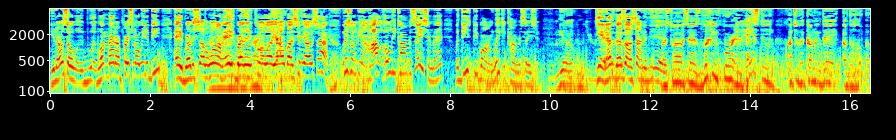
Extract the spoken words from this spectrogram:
You know, so what manner of person are we to be? Hey, brother Shalom. Hey, brother, right. call all y'all about Shimmy Shah. Yep. We're supposed to be on holy conversation, man. But these people are in wicked conversation. You know? Yeah, that's that's what I was trying to do. Yeah. Verse 12 says, looking for and hasting unto the coming day of the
